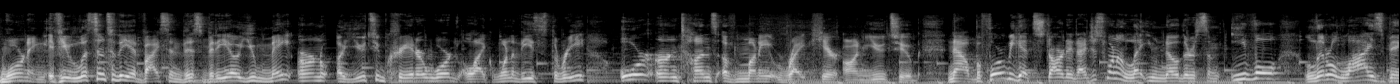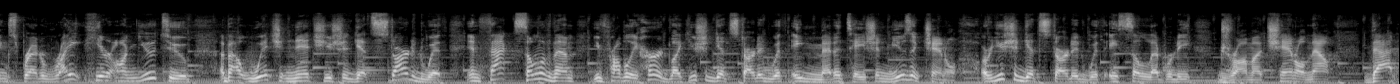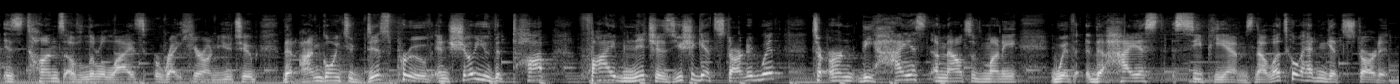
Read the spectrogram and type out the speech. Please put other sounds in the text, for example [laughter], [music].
Warning, if you listen to the advice in this video, you may earn a YouTube Creator Award like one of these three, or earn tons of money right here on YouTube. Now, before we get started, I just wanna let you know there's some evil little lies being spread right here on YouTube about which niche you should get started with. In fact, some of them you've probably heard, like you should get started with a meditation music channel, or you should get started with a celebrity drama channel. Now, that is tons of little lies right here on YouTube that I'm going to disprove and show you the top five niches you should get started with to earn the highest amounts of money with the highest CPMs. Now let's go ahead and get started.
